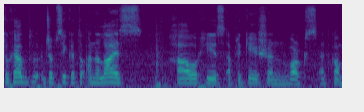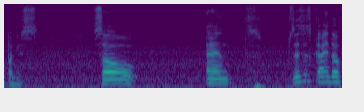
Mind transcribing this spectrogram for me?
to help job seeker to analyze how his application works at companies. So and this is kind of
